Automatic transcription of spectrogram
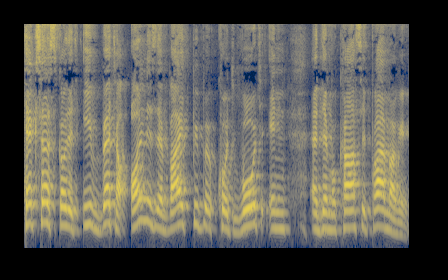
Texas got it even better. Only the white people could vote in a democracy primary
